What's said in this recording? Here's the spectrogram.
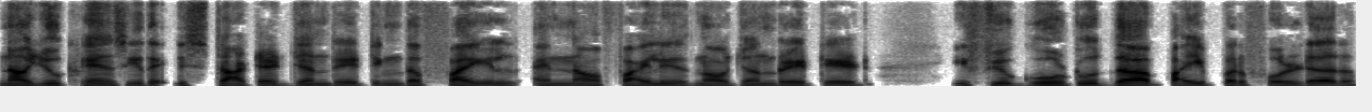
Now you can see that it started generating the file and now file is now generated. If you go to the Piper folder,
